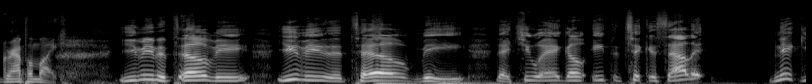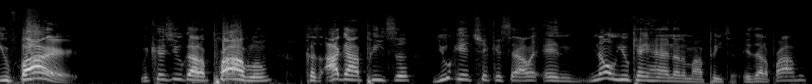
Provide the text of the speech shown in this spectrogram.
Grandpa Mike. You mean to tell me? You mean to tell me that you ain't gonna eat the chicken salad? Nick, you fired because you got a problem. Because I got pizza, you get chicken salad, and no, you can't have none of my pizza. Is that a problem?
